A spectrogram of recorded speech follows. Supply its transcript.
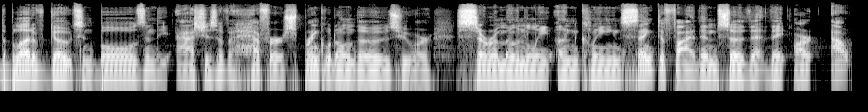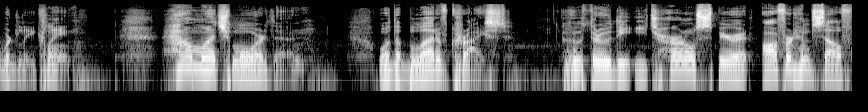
The blood of goats and bulls and the ashes of a heifer sprinkled on those who are ceremonially unclean sanctify them so that they are outwardly clean. How much more then will the blood of Christ, who through the eternal Spirit offered himself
